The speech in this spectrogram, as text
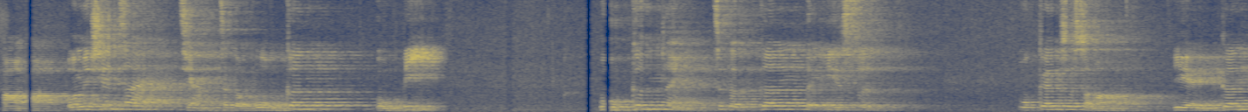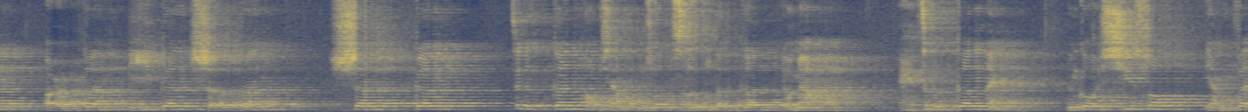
好，我们现在讲这个五根五力。五根呢这个根的意思，五根是什么？眼根、耳根、鼻根、舌根、身根。这个根好像我们说植物的根，有没有？哎，这个根呢，能够吸收养分，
